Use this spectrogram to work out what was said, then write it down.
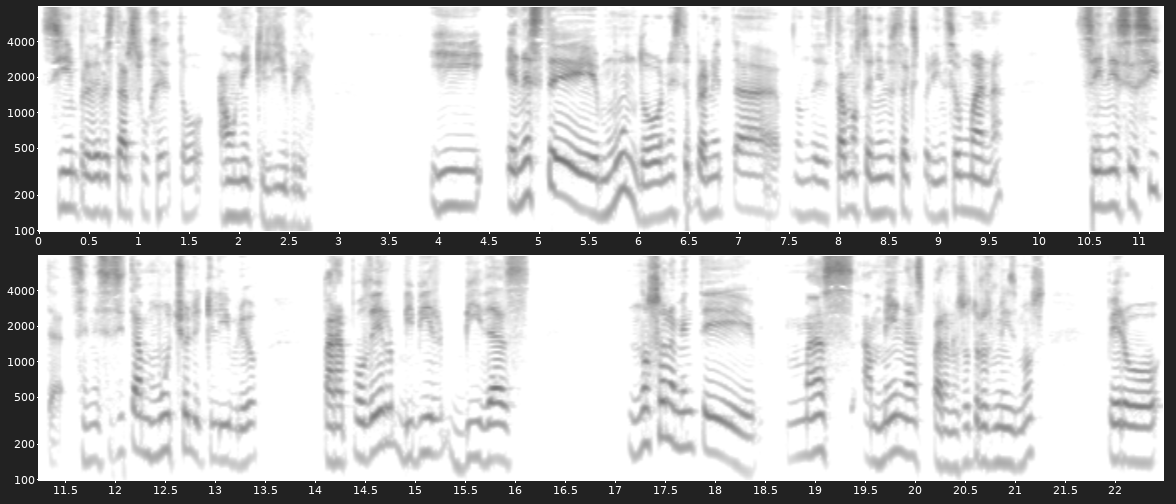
siempre debe estar sujeto a un equilibrio. Y en este mundo, en este planeta donde estamos teniendo esta experiencia humana, se necesita, se necesita mucho el equilibrio para poder vivir vidas no solamente más amenas para nosotros mismos, pero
